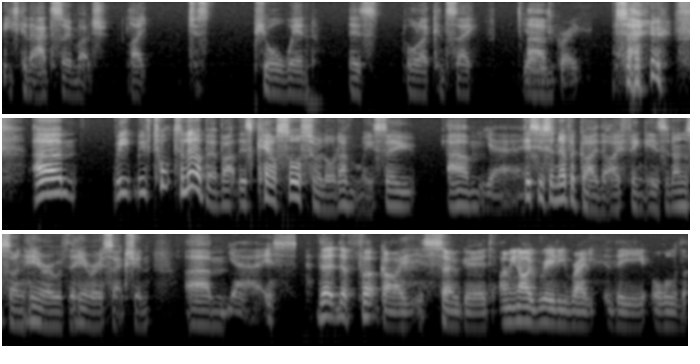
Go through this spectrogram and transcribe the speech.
he's going to add so much. Like just pure win is all I can say. Yeah, he's Um, great. So, um, we we've talked a little bit about this Chaos Sorcerer Lord, haven't we? So, um, Yeah, this is another guy that I think is an unsung hero of the hero section. Um, yeah, it's the the foot guy is so good. I mean, I really rate the all of the,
